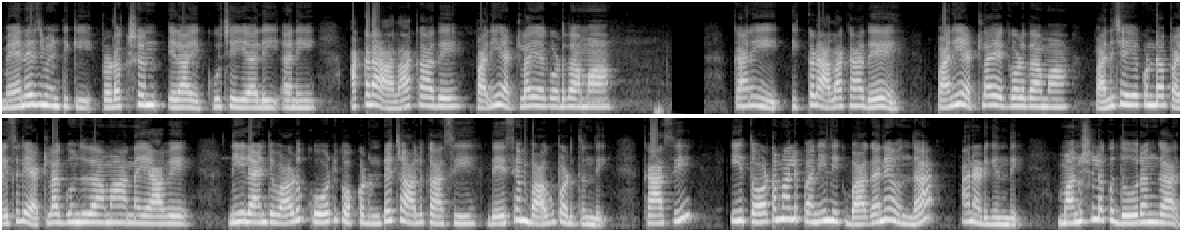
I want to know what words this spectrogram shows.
మేనేజ్మెంట్కి ప్రొడక్షన్ ఇలా ఎక్కువ చేయాలి అని. అక్కడ అలా కాదే. పని ఎట్లా ఎగొడదామా కానీ ఇక్కడ అలా కాదే. పని ఎట్లా ఎగ్గొడదామా? పని చేయకుండా పైసలు ఎట్లా గుంజుదామా అన్న యావే. నీలాంటి వాడు కోటికి ఒక్కడుంటే చాలు కాశీ. దేశం బాగుపడుతుంది. కాశీ ఈ తోటమాలి పని నీకు బాగానే ఉందా? అని అడిగింది. మనుషులకు దూరంగా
